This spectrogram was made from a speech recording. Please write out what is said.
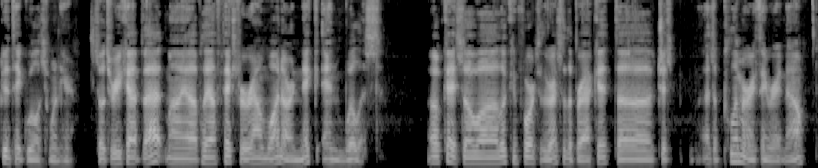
going to take Willis one here. So to recap that, my uh, playoff picks for round one are Nick and Willis. Okay, so uh, looking forward to the rest of the bracket. Uh, just as a preliminary thing right now, you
